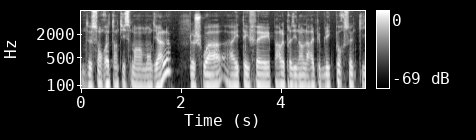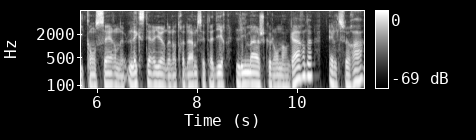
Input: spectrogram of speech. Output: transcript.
de son retentissement mondial. Le choix a été fait par le président de la République pour ce qui concerne l'extérieur de Notre-Dame, c'est-à-dire l'image que l'on en garde. Elle sera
